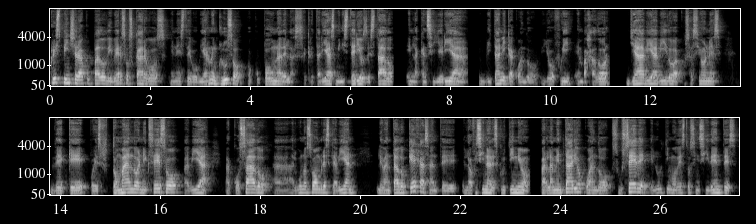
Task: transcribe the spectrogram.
Chris Pincher ha ocupado diversos cargos en este gobierno, incluso ocupó una de las secretarías, ministerios de Estado en la Cancillería británica cuando yo fui embajador ya había habido acusaciones de que, pues, tomando en exceso, había acosado a algunos hombres que habían levantado quejas ante la Oficina de Escrutinio Parlamentario cuando sucede el último de estos incidentes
